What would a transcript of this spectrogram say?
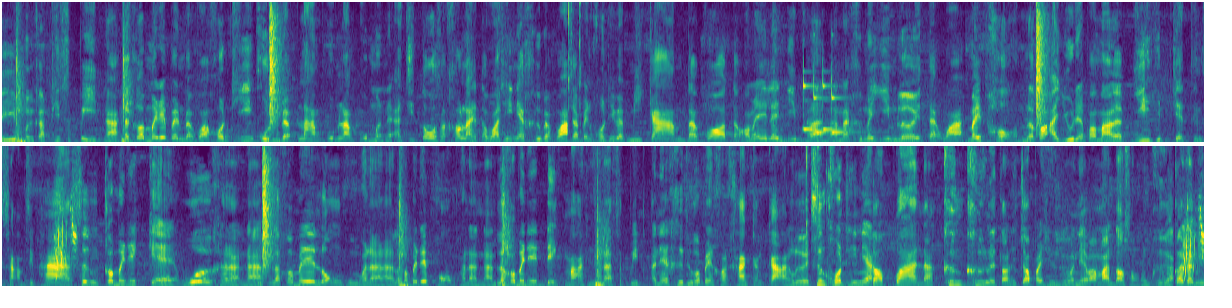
ลีเหมือนกับพี่สปีดนะแล้วก็ไม่ได้เป็นแบบว่าคนที่หุ่นแบบล่ามกุ้มล่ามกุ้มเหมือนในอาจิโต้สักเท่าไหร่แต่ว่าที่เนี่ยคือแบบว่าจะเป็นคนที่แบบมีกล้าม แล้วก็แต่ว่าไม่ได้เล่นยิมขนาดนั้นนะคือไม่ยิมเลย แต่ว่าไม่ผอมแล้วก็อายุเนี่ยประมาณแบบ 27ถึง35 ซึ่งก็ไม่ได้แก่เวอร์ขนาดนั้น แล้วก็ไม่ได้ลงพุงขนาดนั้น แล้วก็ไม่ได้ผอมขนาดนั้น แล้วก็ไม่ได้เด็กมากถึงขนาดสปีดอันนี้คือถือว่าเป็นค่อนข้างกลางๆเลย ซึ่งคนที่เนี่ยจอบว่านะครึ่งครึ่งๆเลยตอนที่จอบไปถึงวันนี้ประมาณตอนสองทุ่มครึ่งอะก็จะมี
